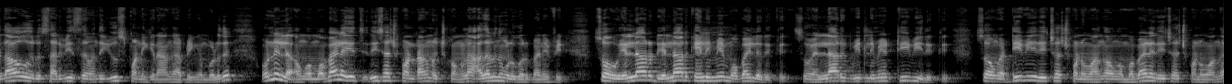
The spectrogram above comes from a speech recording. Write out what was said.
ஏதாவது ஒரு சர்வீஸை வந்து யூஸ் பண்ணிக்கிறாங்க அப்படிங்கும்பொழுது ஒன்றும் இல்லை. அவங்க மொபைலை ரீசார்ஜ் பண்ணுறாங்கன்னு வச்சுக்கோங்களேன் அதுலேருந்து உங்களுக்கு ஒரு பெனிஃபிட் ஸோ எல்லாரும் எல்லார் கையிலையுமே மொபைல் இருக்குது ஸோ எல்லாருக்கு வீட்லேயுமே டிவி இருக்குது ஸோ அவங்க டிவி ரீசார்ஜ் பண்ணுவாங்க அவங்க மொபைலை ரீசார்ஜ் பண்ணுவாங்க.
